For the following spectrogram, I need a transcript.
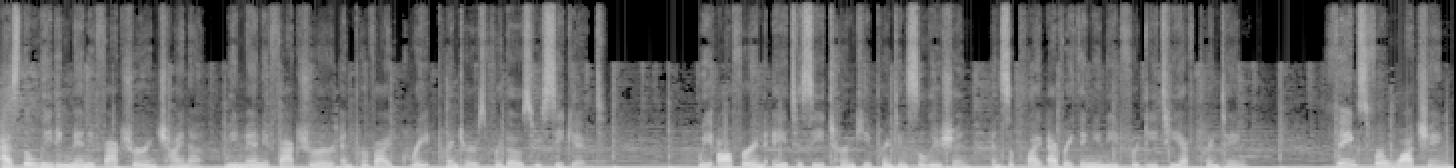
As the leading manufacturer in China, we manufacture and provide great printers for those who seek it. We offer an A to Z turnkey printing solution and supply everything you need for DTF printing. Thanks for watching.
